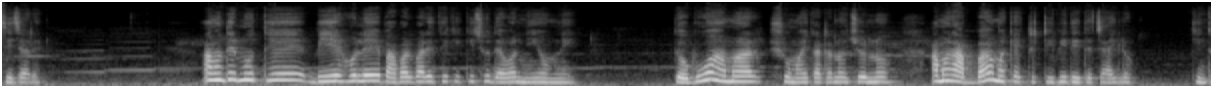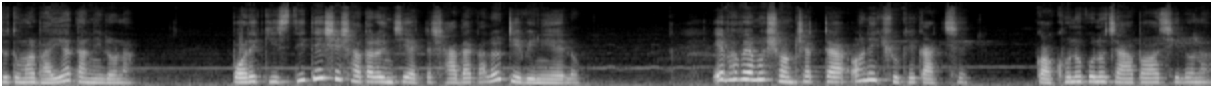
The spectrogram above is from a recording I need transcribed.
সিজারে। আমাদের মধ্যে বিয়ে হলে বাবার বাড়ি থেকে কিছু দেওয়ার নিয়ম নেই। তবুও আমার সময় কাটানোর জন্য আমার আব্বা আমাকে একটা টিভি দিতে চাইলো, কিন্তু তোমার ভাইয়া তা নিল না। পরে কিস্তিতে সে সতেরো ইঞ্চি একটা সাদা কালো টিভি নিয়ে এলো। এভাবে আমার সংসারটা অনেক সুখে কাটছে। কখনো কোনো চা পাওয়া ছিল না।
